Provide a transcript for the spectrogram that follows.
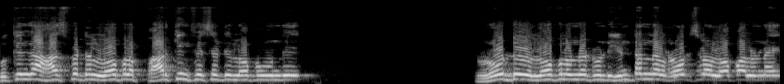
ముఖ్యంగా హాస్పిటల్ లోపల పార్కింగ్ ఫెసిలిటీ లోపం ఉంది రోడ్డు లోపల ఉన్నటువంటి ఇంటర్నల్ రోడ్స్లో లోపాలు ఉన్నాయి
